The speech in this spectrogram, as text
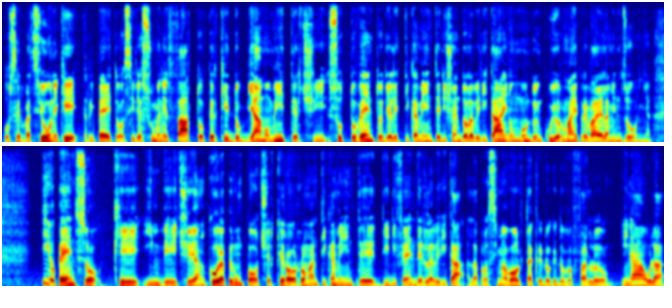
osservazione che, ripeto, si riassume nel fatto perché dobbiamo metterci sottovento dialetticamente dicendo la verità in un mondo in cui ormai prevale la menzogna. Io penso che invece ancora per un po' cercherò romanticamente di difendere la verità. La prossima volta credo che dovrò farlo in aula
